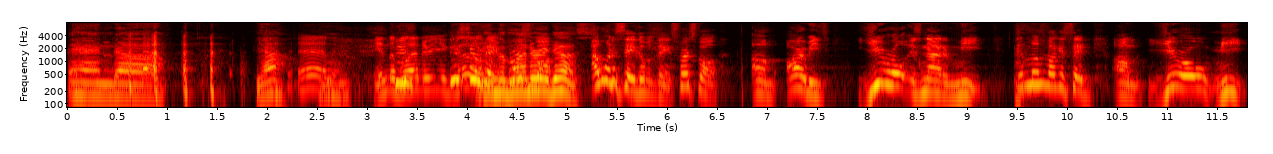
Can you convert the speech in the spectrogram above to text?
and uh, yeah, And in the blender you Here's go. In the First of blender it all, goes. I want to say a couple things. First of all, um, Arby's gyro is not a meat. The motherfucker said um, gyro meat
